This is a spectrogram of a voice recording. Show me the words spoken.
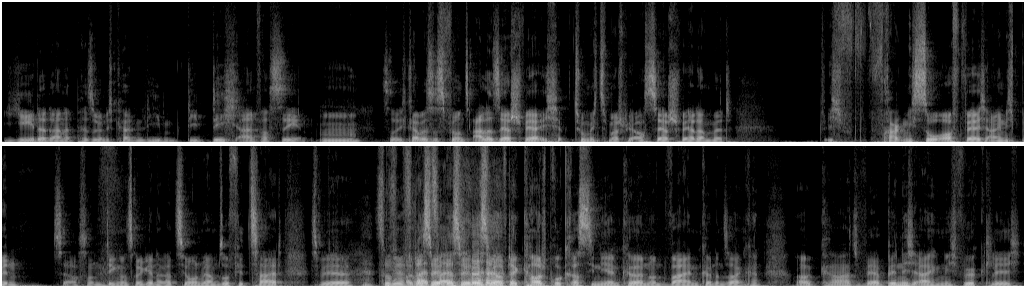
jede deiner Persönlichkeiten lieben, die dich einfach sehen. Mhm. So, ich glaube, es ist für uns alle sehr schwer. Ich tue mich zum Beispiel auch sehr schwer damit. Ich frage mich so oft, wer ich eigentlich bin. Ist ja auch so ein Ding unserer Generation. Wir haben so viel Zeit, dass wir, Zu viel dass wir, dass wir, dass wir auf der Couch prokrastinieren können und weinen können und sagen können, oh Gott, wer bin ich eigentlich wirklich?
